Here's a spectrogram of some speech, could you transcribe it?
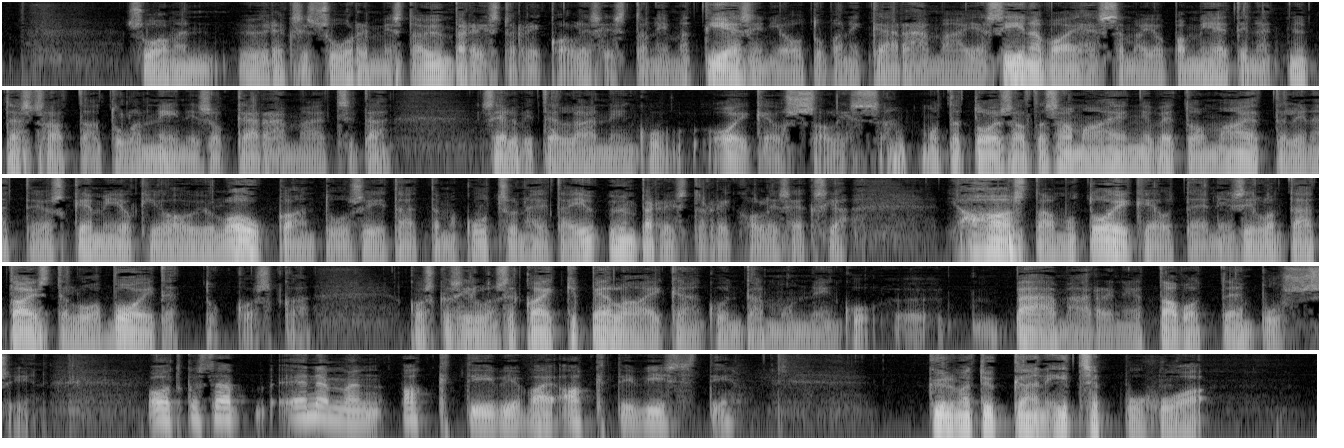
Suomen yhdeksi suurimmista ympäristörikollisista, niin mä tiesin joutuvani kärhämään. Ja siinä vaiheessa mä jopa mietin, että nyt tässä saattaa tulla niin iso kärhämä, että sitä selvitellään niin kuin oikeussalissa. Mutta toisaalta samaa hengenvetoa mä ajattelin, että jos Kemijoki Oy loukkaantuu siitä, että mä kutsun heitä ympäristörikolliseksi ja, ja haastaa mut oikeuteen, niin silloin tämä taistelu on voitettu, koska, koska silloin se kaikki pelaa ikään kuin tämän mun niin kuin päämäärän ja tavoitteen pussiin. Ootko sä enemmän aktiivi vai aktivisti? Kyllä mä tykkään itse puhua,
